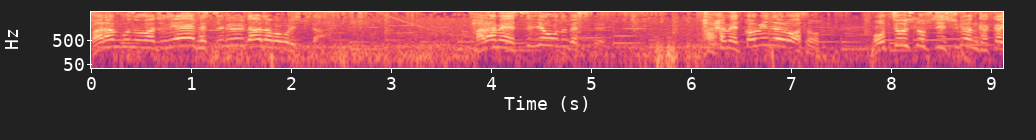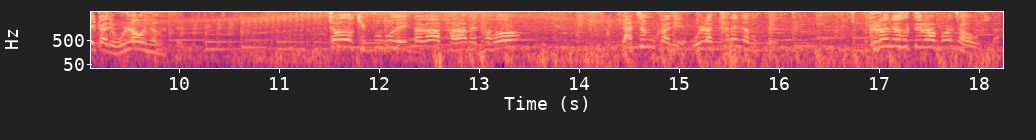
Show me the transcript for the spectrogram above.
바람 부는 와중에 베스를 다 잡아버리십니다. 바람에 쓸려오는 베스들. 바람에 떠미 내려와서 어쩔 수 없이 수면 가까이까지 올라온 녀석들. 저 깊은 곳에 있다가 바람에 타서 얕은 곳까지 올라타는 녀석들. 그런 녀석들을 한번 잡아봅시다.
